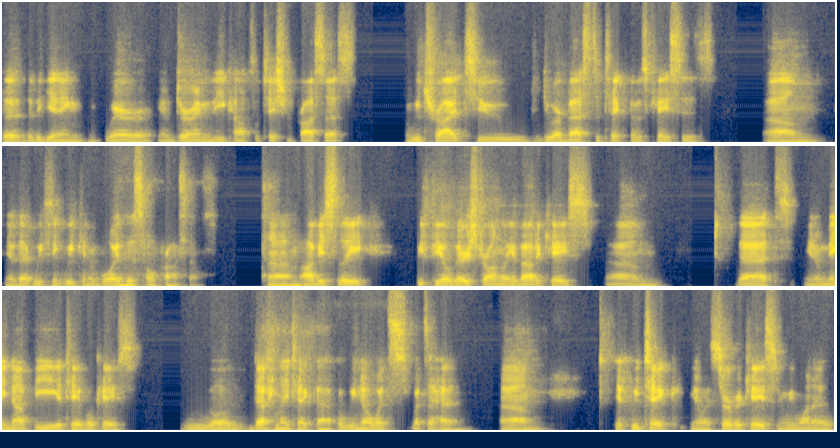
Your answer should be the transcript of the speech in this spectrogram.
the the beginning where you know during the consultation process, we try to do our best to take those cases, um, you know, that we think we can avoid this whole process. Um, obviously, we feel very strongly about a case um, that you know may not be a table case. We will definitely take that, but we know what's what's ahead. Um, if we take you know a SIRVA case and we want to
